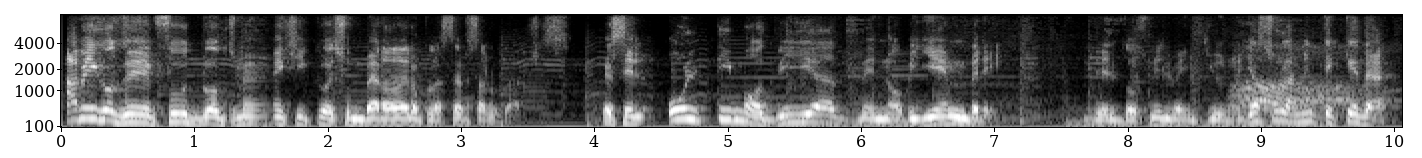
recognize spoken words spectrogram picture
Amigos de Footbox México, es un verdadero placer saludarlos. Es el último día de noviembre del 2021. Ya solamente queda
